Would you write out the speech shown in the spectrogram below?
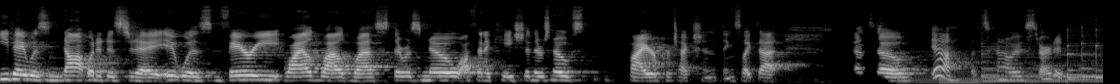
ebay was not what it is today. It was very wild wild west. There was no authentication there's no buyer protection things like that. And so yeah that's kind of how it started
